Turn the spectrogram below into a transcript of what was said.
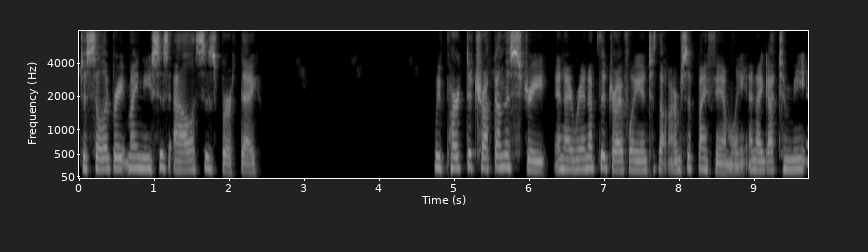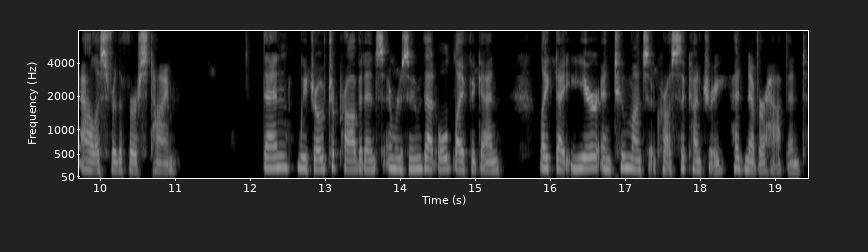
to celebrate my niece's Alice's birthday. We parked the truck on the street, and I ran up the driveway into the arms of my family, and I got to meet Alice for the first time. Then we drove to Providence and resumed that old life again, like that year and two months across the country had never happened.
